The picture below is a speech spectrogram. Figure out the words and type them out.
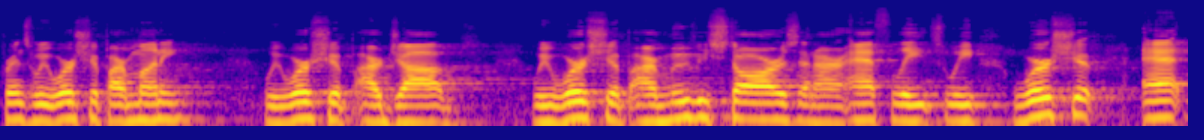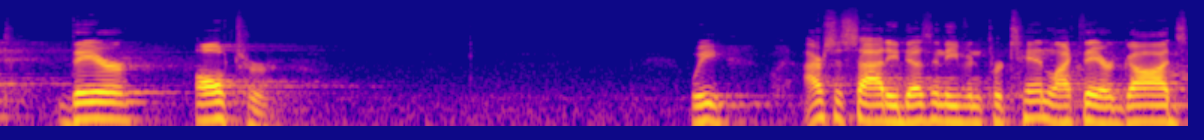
Friends, we worship our money, we worship our jobs, we worship our movie stars and our athletes. We worship at their altar. We, our society doesn't even pretend like they are gods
